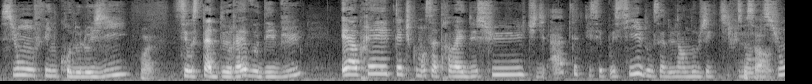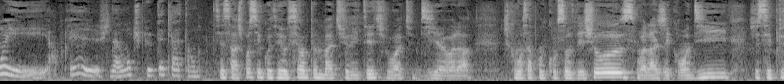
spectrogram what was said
si on fait une chronologie, Ouais. c'est au stade de rêve au début. Et après, peut-être tu commences à travailler dessus, tu dis, ah, peut-être que c'est possible, donc ça devient un objectif, une ça. ambition, et après, euh, finalement, tu peux peut-être l'atteindre. C'est ça, je pense que c'est côté aussi un peu maturité, tu vois. Tu te dis, euh, voilà, je commence à prendre conscience des choses, voilà, j'ai grandi, je sais plus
